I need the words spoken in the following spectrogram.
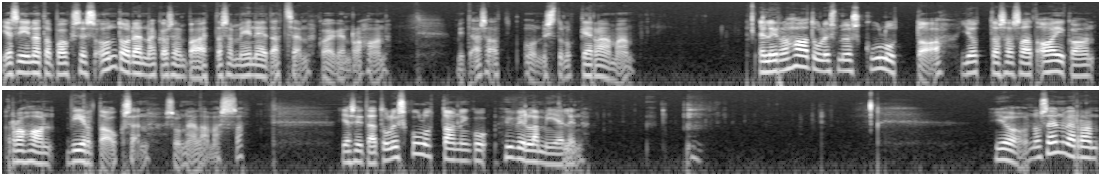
Ja siinä tapauksessa on todennäköisempää, että sä menetät sen kaiken rahan, mitä sä oot onnistunut keräämään. Eli rahaa tulisi myös kuluttaa, jotta sä saat aikaan rahan virtauksen sun elämässä. Ja sitä tulisi kuluttaa niin kuin hyvillä mielin. Joo, no sen verran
